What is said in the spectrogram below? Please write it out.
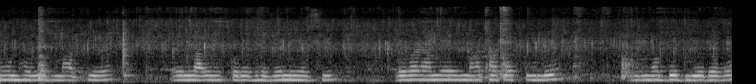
নুন হলুদ মাখিয়ে এই লাল করে ভেজে নিয়েছি। এবার আমি এই মাথাটা তুলে এর মধ্যে দিয়ে দেবো।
